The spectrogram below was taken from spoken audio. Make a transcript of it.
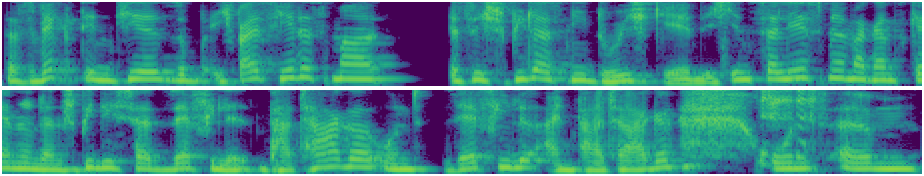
das weckt in dir so, ich weiß jedes Mal, also ich spiele das nie durchgehend. Ich installiere es mir mal ganz gerne und dann spiele ich es halt sehr viele, ein paar Tage und sehr viele, ein paar Tage. Und ähm,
